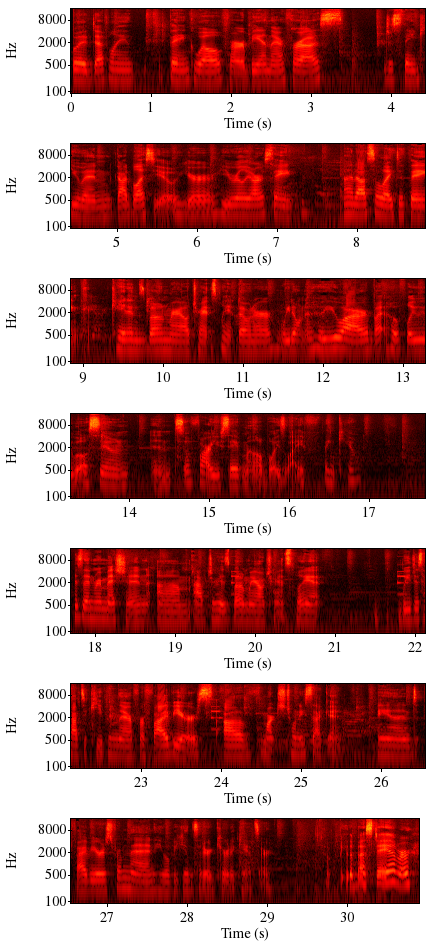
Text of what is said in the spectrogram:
I would definitely thank Will for being there for us. Just thank you and God bless you. You're, you really are a saint. I'd also like to thank Kaedyn's bone marrow transplant donor. We don't know who you are, but hopefully we will soon. And so far, you saved my little boy's life. Thank you. He's in remission um, after his bone marrow transplant. We just have to keep him there for five years of March 22nd. And five years from then, he will be considered cured of cancer. It'll be the best day ever.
